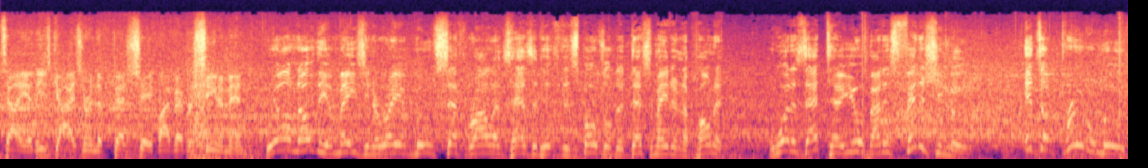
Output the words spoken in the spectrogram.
I gotta tell you, these guys are in the best shape I've ever seen them in. We all know the amazing array of moves Seth Rollins has at his disposal to decimate an opponent. What does that tell you about his finishing move? It's a brutal move,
